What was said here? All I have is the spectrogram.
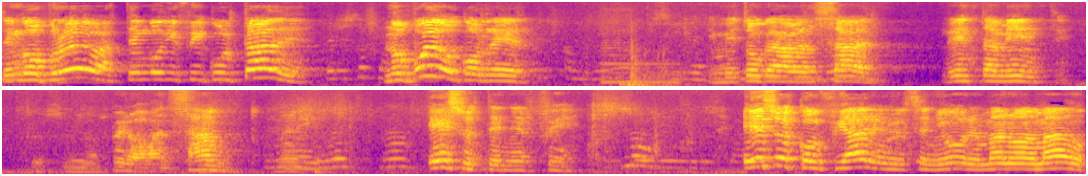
tengo pruebas, tengo dificultades. No puedo correr. Y me toca avanzar lentamente. Pero avanzamos. Eso es tener fe. Eso es confiar en el Señor, hermano amado.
